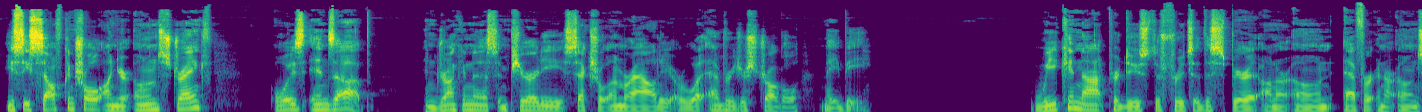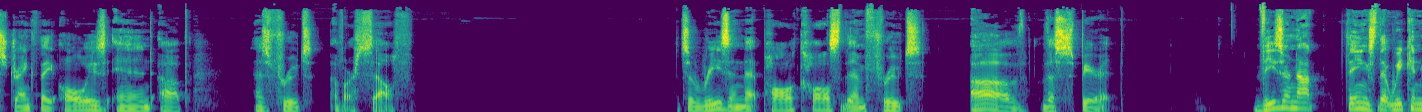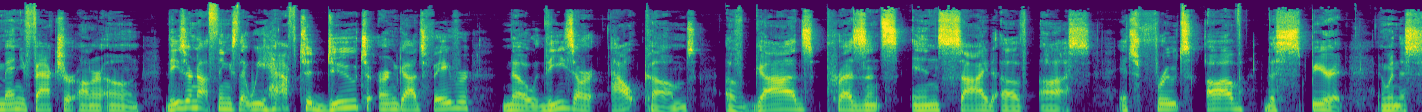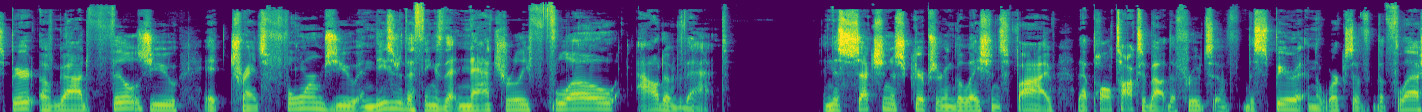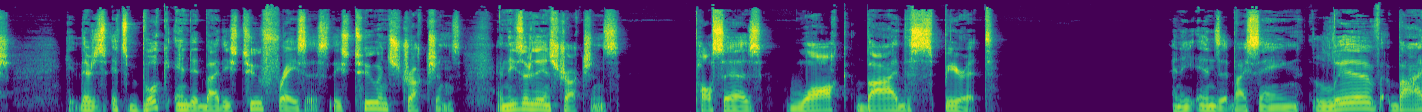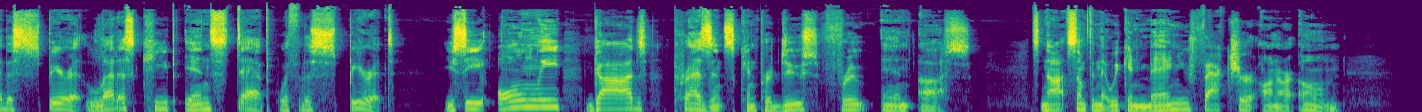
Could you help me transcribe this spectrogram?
You see, self control on your own strength always ends up in drunkenness, impurity, sexual immorality, or whatever your struggle may be. We cannot produce the fruits of the Spirit on our own effort and our own strength. They always end up as fruits of ourself. It's a reason that Paul calls them fruits of the Spirit. These are not things that we can manufacture on our own. These are not things that we have to do to earn God's favor. No, these are outcomes of God's presence inside of us. It's fruits of the Spirit. And when the Spirit of God fills you, it transforms you. And these are the things that naturally flow out of that. In this section of scripture in Galatians 5, that Paul talks about the fruits of the Spirit and the works of the flesh, there's it's book ended by these two phrases, these two instructions. And these are the instructions. Paul says, walk by the Spirit. And he ends it by saying, Live by the Spirit. Let us keep in step with the Spirit. You see, only God's presence can produce fruit in us. It's not something that we can manufacture on our own.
